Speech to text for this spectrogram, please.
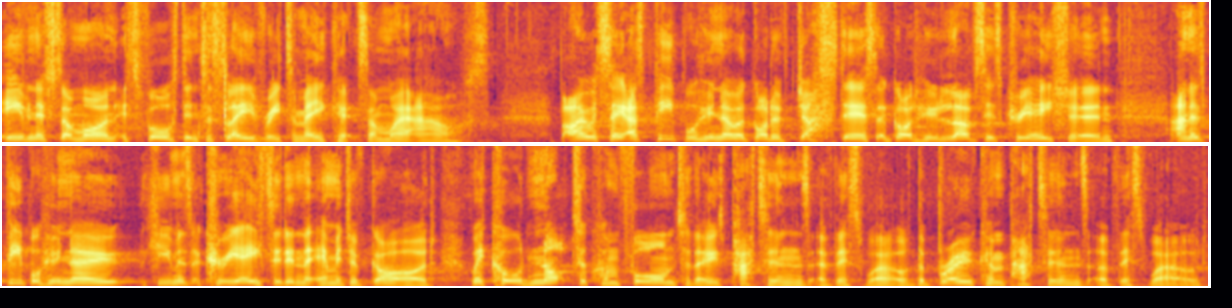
even if someone is forced into slavery to make it somewhere else. But I would say, as people who know a God of justice, a God who loves his creation, and as people who know humans are created in the image of God, we're called not to conform to those patterns of this world, the broken patterns of this world,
